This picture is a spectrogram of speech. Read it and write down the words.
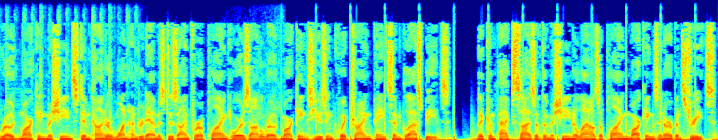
Road Marking Machine Stimconder 100M is designed for applying horizontal road markings using quick-drying paints and glass beads. The compact size of the machine allows applying markings in urban streets,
